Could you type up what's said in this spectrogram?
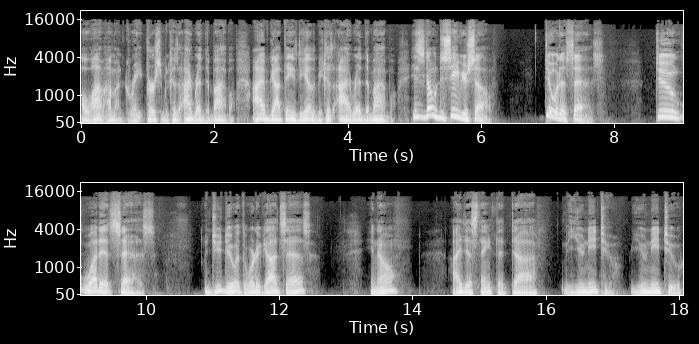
Oh, I'm, I'm, a great person because I read the Bible. I've got things together because I read the Bible. He says, don't deceive yourself. Do what it says. Do what it says. Would you do what the Word of God says? You know, I just think that uh, you need to. You need to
